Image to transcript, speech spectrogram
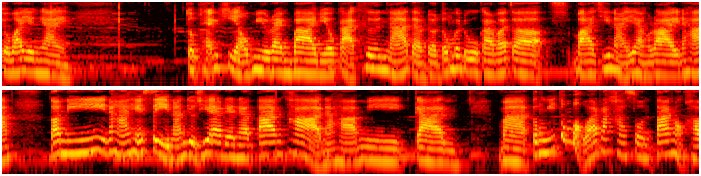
จะว่ายังไง จบแท่งเขียวมีแรงบายมีโอกาสขึ้นนะ แต่เดี๋ยวต้องไปดูกันว่าจะบายที่ไหนอย่างไรนะคะ ตอนนี้นะคะ H4 นั้นอยู่ที่แอเรียแนวต้านค่ะนะคะมีการมาตรงนี้ต้องบอกว่าราคาโซนต้านของเขา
